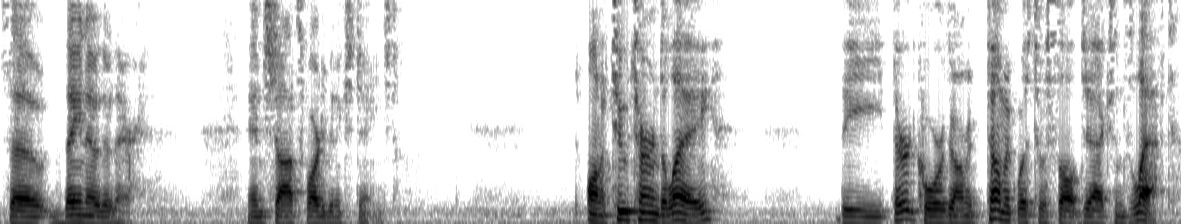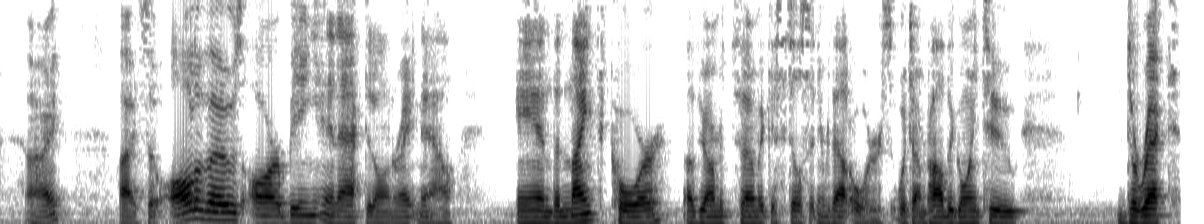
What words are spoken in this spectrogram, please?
so they know they're there. And shots have already been exchanged on a two-turn delay, the Third Corps of the Army of the Potomac was to assault Jackson's left. All right. All right. So all of those are being enacted on right now. And the Ninth Corps of the Army of the Potomac is still sitting here without orders, which I'm probably going to direct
